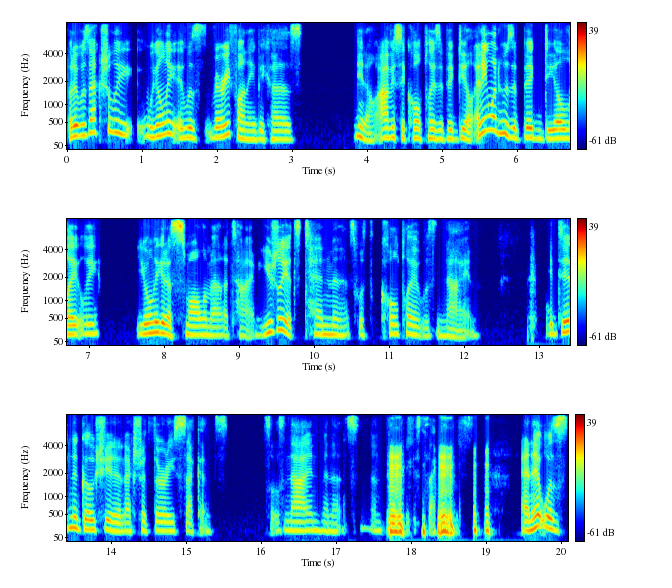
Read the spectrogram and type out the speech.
but it was actually we only. It was very funny because, you know, obviously Coldplay is a big deal. Anyone who's a big deal lately you only get a small amount of time. Usually it's 10 minutes. With Coldplay, it was nine. I did negotiate an extra 30 seconds. So it was nine minutes and 30 seconds. And it was,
